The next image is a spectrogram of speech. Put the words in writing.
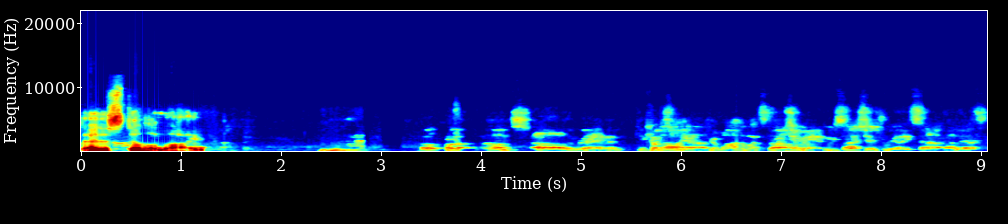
that is still alive. Oh, Raymond. Come on, come on, let's rush it, man. We really set up for this.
